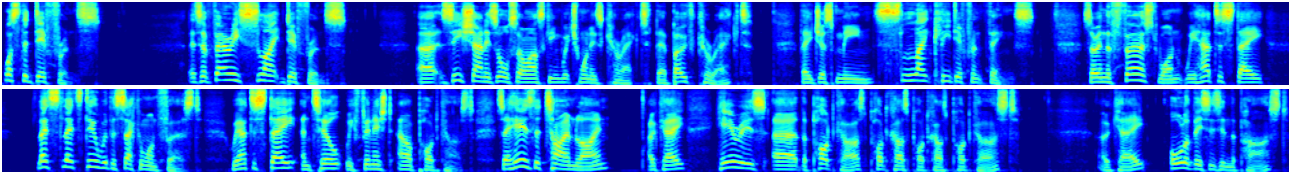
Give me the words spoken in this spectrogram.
what's the difference? There's a very slight difference. Uh, Zishan is also asking which one is correct. They're both correct. They just mean slightly different things. So in the first one, we had to stay. Let's let's deal with the second one first. We had to stay until we finished our podcast. So here's the timeline. Okay, here is uh, the podcast, podcast, podcast, podcast. Okay, all of this is in the past,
